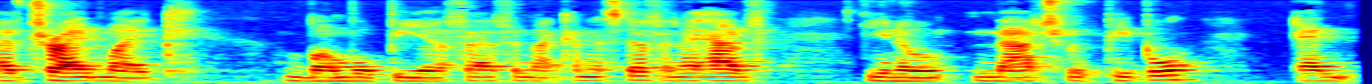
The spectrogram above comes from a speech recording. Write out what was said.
I've tried like Bumble BFF and that kind of stuff, and I have, you know, matched with people, and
